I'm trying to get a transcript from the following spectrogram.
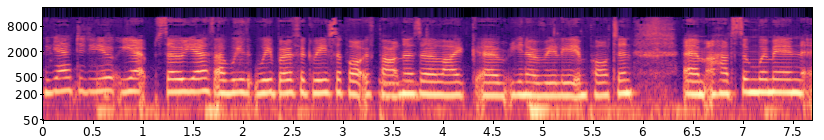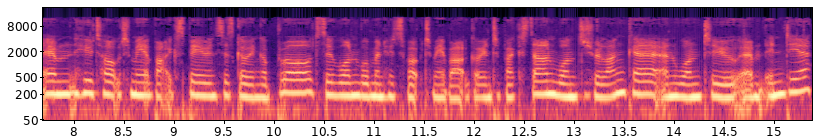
yeah. Did you? Yep. So yes, uh, we we both agree supportive partners are like um, you know really important. Um, I had some women um, who talked to me about experiences going abroad. So one woman who spoke to me about going to Pakistan, one to Sri Lanka, and one to um, India.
